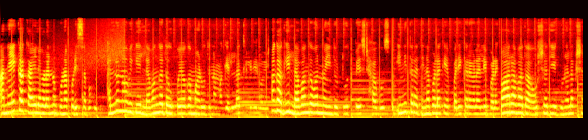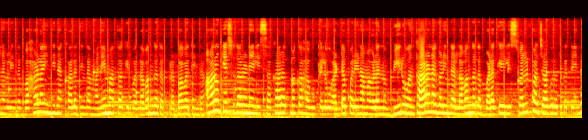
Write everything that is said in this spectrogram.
ಅನೇಕ ಕಾಯಿಲೆಗಳನ್ನು ಗುಣಪಡಿಸಬಹುದು. ಹಲ್ಲು ನೋವಿಗೆ ಲವಂಗದ ಉಪಯೋಗ ಮಾಡುವುದು ನಮಗೆಲ್ಲ ತಿಳಿದಿರುವ ಹಾಗಾಗಿ ಲವಂಗವನ್ನು ಇಂದು ಟೂತ್ ಪೇಸ್ಟ್ ಹಾಗೂ ಇನ್ನಿತರ ದಿನಬಳಕೆಯ ಪರಿಕರಗಳಲ್ಲಿ ಬಳಕೆ ಭಾರವಾದ ಔಷಧೀಯ ಗುಣಲಕ್ಷಣಗಳಿಂದ ಬಹಳ ಹಿಂದಿನ ಕಾಲದಿಂದ ಮನೆ ಮಾತಾಗಿರುವ ಲವಂಗದ ಪ್ರಭಾವದಿಂದ ಆರೋಗ್ಯ ಸುಧಾರಣೆಯಲ್ಲಿ ಸಕಾರಾತ್ಮಕ ಹಾಗೂ ಕೆಲವು ಅಡ್ಡ ಪರಿಣಾಮಗಳನ್ನು ಬೀರುವ ಕಾರಣಗಳಿಂದ ಲವಂಗದ ಬಳಕೆಯಲ್ಲಿ ಸ್ವಲ್ಪ ಜಾಗರೂಕತೆಯಿಂದ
